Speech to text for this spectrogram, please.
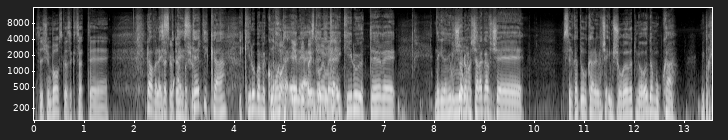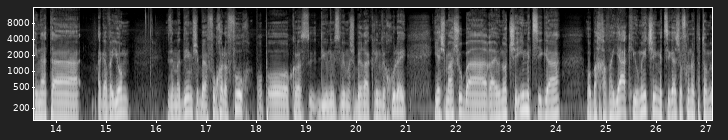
אצל שימבורסקה זה קצת... אה, לא, אבל האסת, יותר פשוט. האסתטיקה היא כאילו במקומות נכון, היא- האלה. היא האסתטיקה האלה. היא כאילו יותר... אה, נגיד, אני חושב. למשל, אגב, שסירקה טורקה למשל, היא משוררת מאוד עמוקה מבחינת ה... אגב, היום זה מדהים שבהפוך על הפוך, אפרופו כל הדיונים סביב משבר האקלים וכולי, יש משהו ברעיונות שהיא מציגה, או בחוויה הקיומית שהיא מציגה, שהופכים להיות פתאום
